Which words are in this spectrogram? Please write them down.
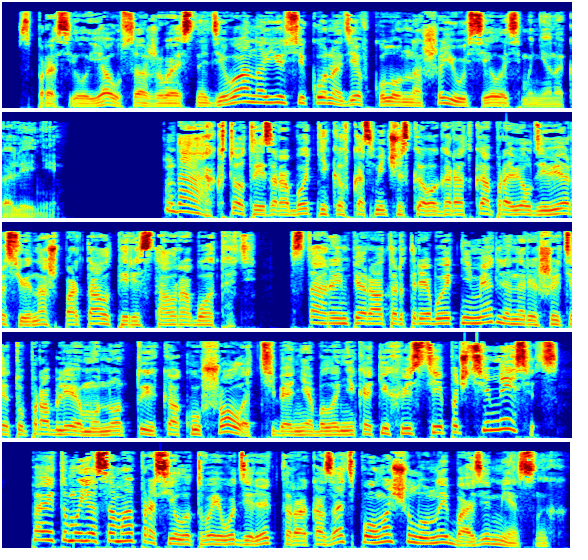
— спросил я, усаживаясь на диван, а Юсико, надев кулон на шею, уселась мне на колени. «Да, кто-то из работников космического городка провел диверсию, и наш портал перестал работать. Старый император требует немедленно решить эту проблему, но ты как ушел, от тебя не было никаких вестей почти месяц. Поэтому я сама просила твоего директора оказать помощь лунной базе местных.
